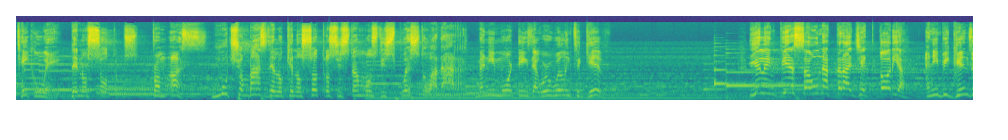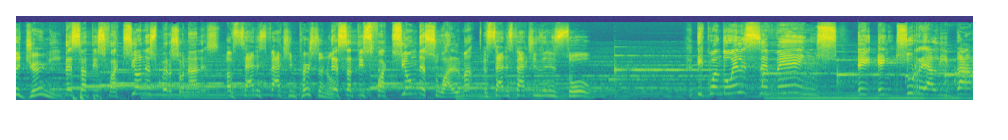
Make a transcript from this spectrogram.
take away de nosotros from us mucho más de lo que nosotros estamos dispuestos a dar. many more things that we're willing to give. Y él empieza una trayectoria And he begins a journey de satisfacciones personales, of satisfaction personal, de satisfacción de su alma. of satisfactions in his soul. Y cuando él se ve en su, en- en su realidad,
